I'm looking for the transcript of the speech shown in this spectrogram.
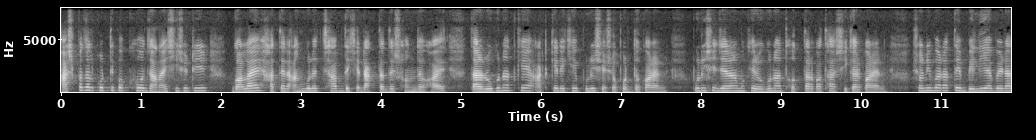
হাসপাতাল কর্তৃপক্ষ জানায়, শিশুটির গলায় হাতের আঙ্গুলের ছাপ দেখে ডাক্তারদের সন্দেহ হয়। তারা রঘুনাথকে আটকে রেখে পুলিশে সোপর্দ করেন। পুলিশি জেরার মুখে রঘুনাথ হত্যার কথা স্বীকার করেন। শনিবার রাতে বেলিয়াবেড়া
